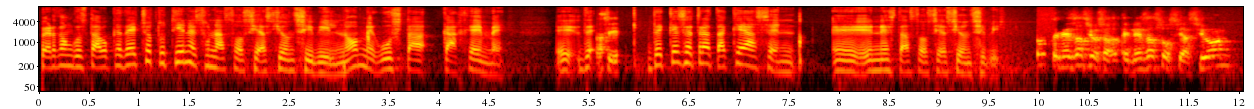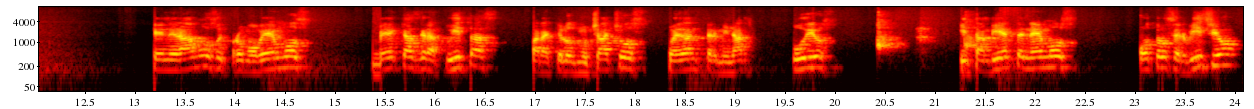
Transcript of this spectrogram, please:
perdón Gustavo, que de hecho tú tienes una asociación civil, ¿no? Me gusta Cajeme. Eh, de, ¿De qué se trata? ¿Qué hacen eh, en esta asociación civil? En esa, en esa asociación generamos y promovemos becas gratuitas para que los muchachos puedan terminar estudios. Y también tenemos otro servicio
